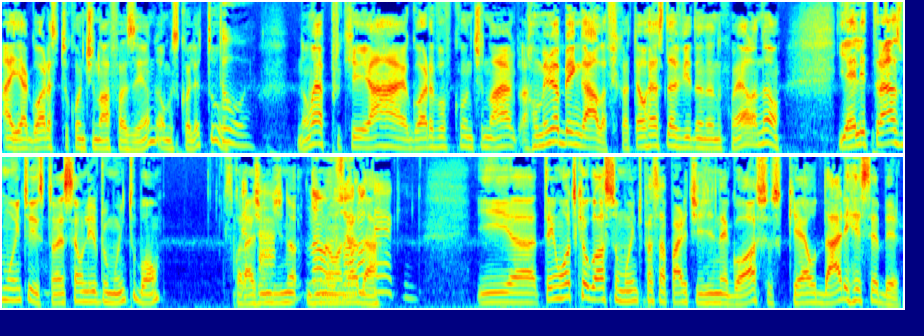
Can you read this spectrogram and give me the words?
aí agora se tu continuar fazendo, é uma escolha tua. Tua. Não é porque, ah, agora eu vou continuar, arrumei minha bengala, fico até o resto da vida andando com ela, não. E aí ele traz muito isso. Então esse é um livro muito bom. Coragem de não, de Não, não agradar. aqui. E ah, tem um outro que eu gosto muito para essa parte de negócios, que é o dar e receber.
